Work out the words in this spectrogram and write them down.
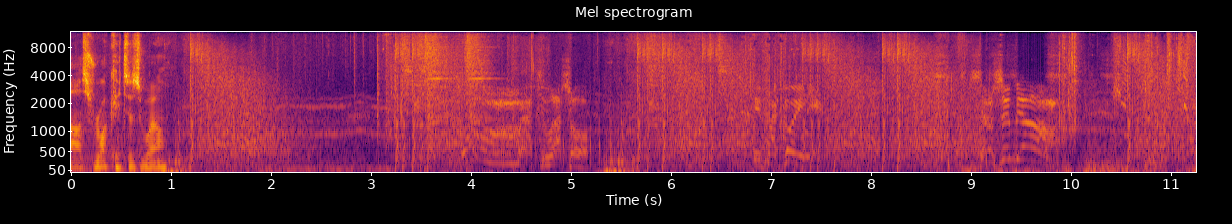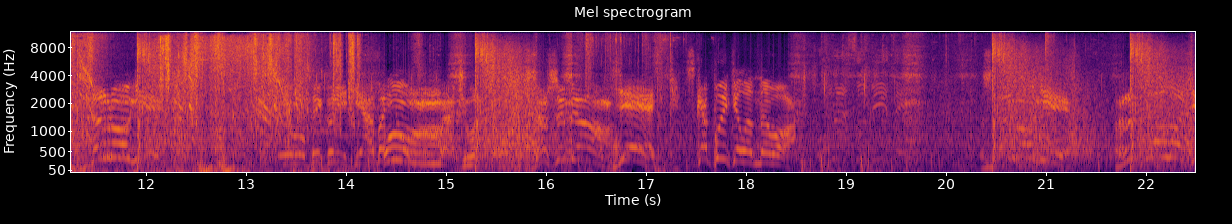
Last rocket as well. Ум, мать вашу! Ты покойник! Зашибем! Дороги! Ему прикурить, я обойду! Ум, мать вашу! Зашибем! Есть! Скопытил одного! С дороги! Размолотим!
